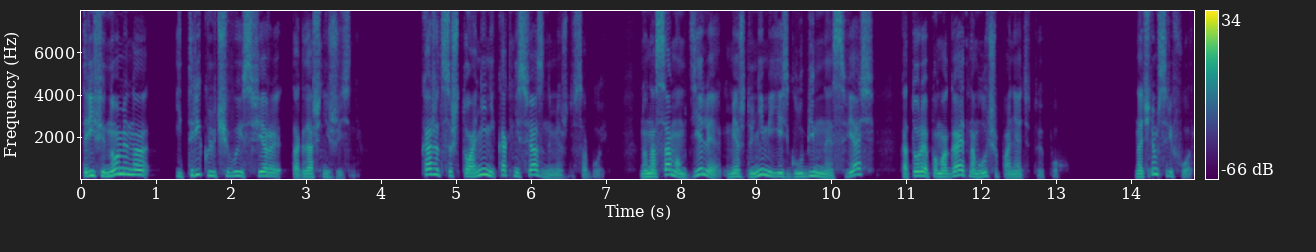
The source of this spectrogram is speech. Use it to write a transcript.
Три феномена и три ключевые сферы тогдашней жизни. Кажется, что они никак не связаны между собой, но на самом деле между ними есть глубинная связь, которая помогает нам лучше понять эту эпоху. Начнем с реформ.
